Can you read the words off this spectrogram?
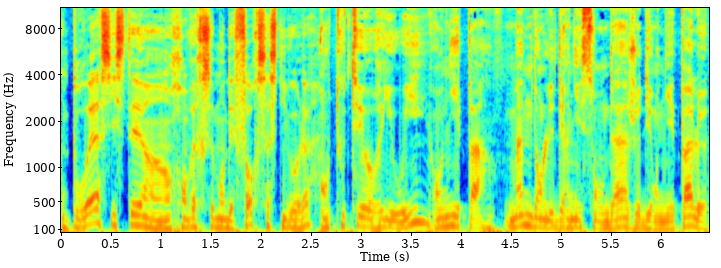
On pourrait assister à un renversement des forces à ce niveau là en toute théorie oui. On n'y est pas. Même dans le dernier sondage je dis on n'y est pas. Le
